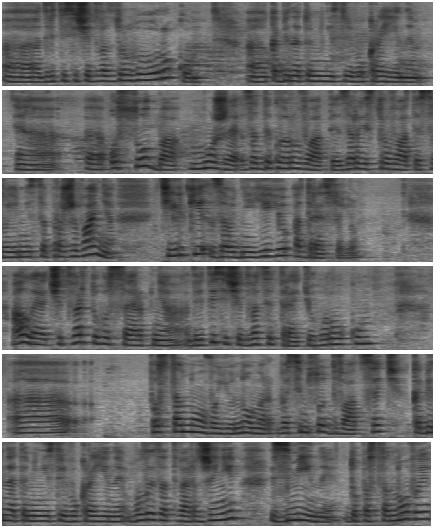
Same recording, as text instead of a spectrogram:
е, 2022 року е, Кабінетом міністрів України, е, е, особа може задекларувати, зареєструвати своє місце проживання тільки за однією адресою. Але 4 серпня 2023 року е, Постановою номер 820 Кабінету міністрів України були затверджені зміни до постанови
